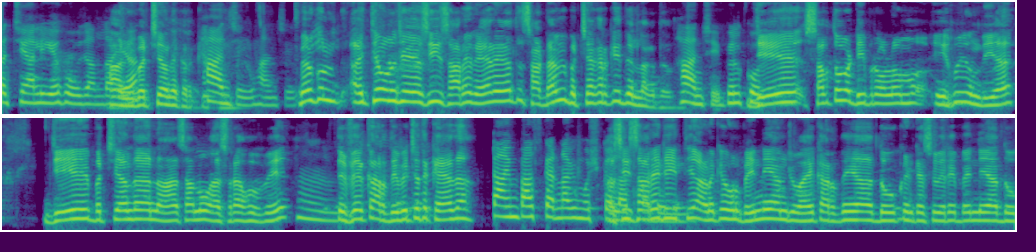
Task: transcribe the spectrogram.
ਬੱਚਿਆਂ ਲਈ ਇਹ ਹੋ ਜਾਂਦਾ ਹਾਂਜੀ ਹੈ ਬੱਚਿਆਂ ਦੇ ਕਰਕੇ। ਹਾਂਜੀ ਹਾਂਜੀ। ਬਿਲਕੁਲ ਇੱਥੇ ਹੁਣ ਜੇ ਅਸੀਂ ਸਾਰੇ ਰਹਿ ਰਹੇ ਹਾਂ ਤਾਂ ਸਾਡਾ ਵੀ ਬੱਚਿਆਂ ਕਰਕੇ ਹੀ ਦਿਲ ਲੱਗਦਾ। ਹਾਂਜੀ ਬਿਲਕੁਲ। ਜੇ ਸਭ ਤੋਂ ਵੱਡੀ ਪ੍ਰੋਬਲਮ ਇਹੋ ਹੀ ਹੁੰਦੀ ਹੈ ਜੇ ਬੱਚਿਆਂ ਦਾ ਨਾ ਸਾਨੂੰ ਆਸਰਾ ਹੋਵੇ ਤੇ ਫਿਰ ਘਰ ਦੇ ਵਿੱਚ ਤੇ ਕਹਿ ਦਾ ਟਾਈਮ ਪਾਸ ਕਰਨਾ ਵੀ ਮੁਸ਼ਕਲ ਆ ਅਸੀਂ ਸਾਰੇ ਜੇ। ਇੱਥੇ ਆਣ ਕੇ ਹੁਣ ਬਹਿੰਦੇ ਆ ਇੰਜੋਏ ਕਰਦੇ ਆ 2 ਘੰਟੇ ਸਵੇਰੇ ਬਹਿੰਦੇ ਆ 2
